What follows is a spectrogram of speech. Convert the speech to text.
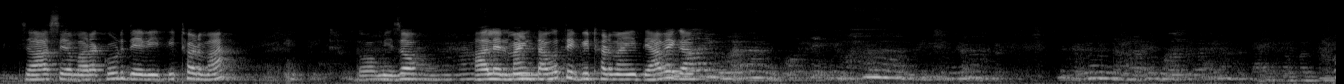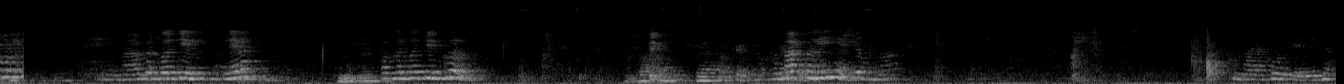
જા છે અમારા કુળદેવી પીઠળમાં. તો અમે જો હાલે ને માનતા હોતી પીઠળમાં અહીંથી આવે ગા અગરબત્તી લેવા? અગરબત્તી કરો બાકો હી? હે મારા કુળદેવી જા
